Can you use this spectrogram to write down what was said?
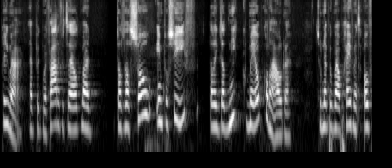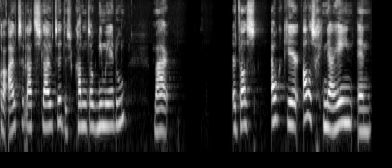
Prima, heb ik mijn vader verteld, maar dat was zo impulsief dat ik dat niet mee op kon houden. Toen heb ik mij op een gegeven moment overal uit laten sluiten, dus ik kan het ook niet meer doen. Maar het was elke keer, alles ging daarheen en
